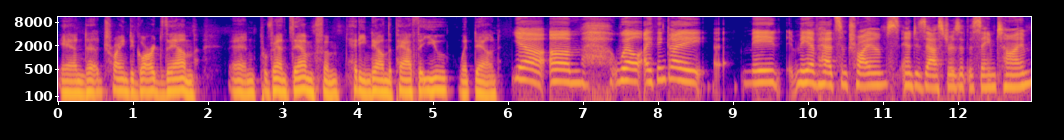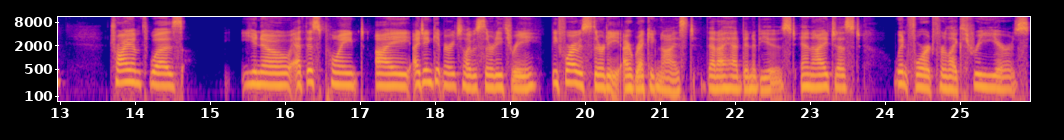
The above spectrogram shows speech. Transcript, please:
and uh, trying to guard them and prevent them from heading down the path that you went down? Yeah. Um, well, I think I made may have had some triumphs and disasters at the same time. Triumph was, you know, at this point, I I didn't get married till I was 33. Before I was 30, I recognized that I had been abused, and I just went for it for like three years.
